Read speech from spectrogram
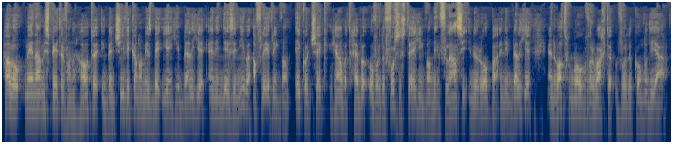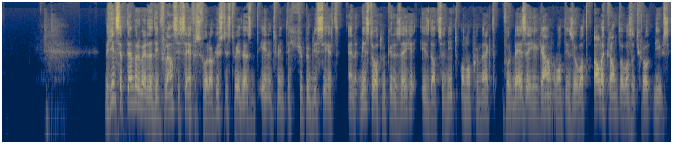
Hallo, mijn naam is Peter van den Houten. Ik ben Chief Economist bij ING België en in deze nieuwe aflevering van EcoCheck gaan we het hebben over de forse stijging van de inflatie in Europa en in België en wat we mogen verwachten voor de komende jaren. Begin september werden de inflatiecijfers voor augustus 2021 gepubliceerd. En het minste wat we kunnen zeggen is dat ze niet onopgemerkt voorbij zijn gegaan, want in zowat alle kranten was het groot nieuws.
